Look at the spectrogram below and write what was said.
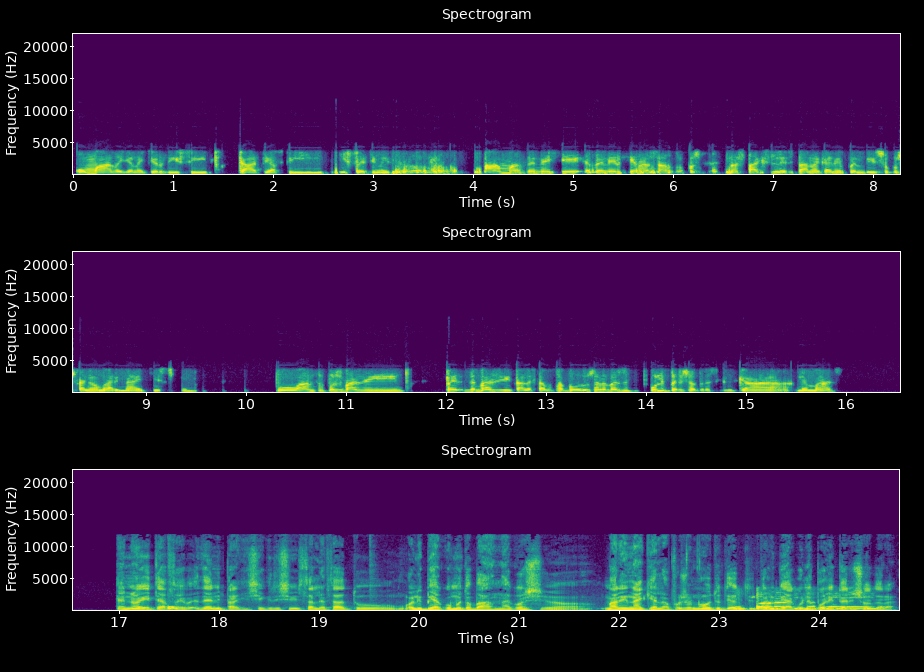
ομάδα για να κερδίσει κάτι αυτή η φετινή. Θεωρώ ότι άμα δεν, έχει, δεν έρθει ένας άνθρωπος να στάξει λεφτά, να κάνει επενδύσεις όπως κάνει ο Μαρινάκης, ας πούμε, που ο άνθρωπος βάζει, πε- δεν βάζει τα λεφτά που θα μπορούσε, αλλά βάζει πολύ περισσότερα συγκριτικά με εμάς. Εννοείται αυτό. Δεν υπάρχει σύγκριση στα λεφτά του Ολυμπιακού με τον Παναθηναϊκός ε, Μαρινάκη Αλαφούζων, ούτε ότι του Θεωρώ Ολυμπιακού ότι είναι πολύ τότε- περισσότερα.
